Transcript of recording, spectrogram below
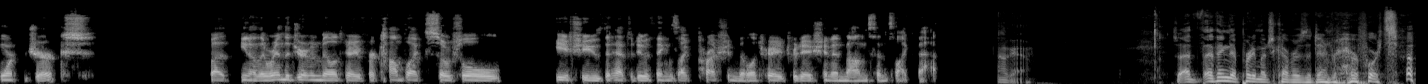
weren't jerks. But, you know, they were in the German military for complex social issues that have to do with things like Prussian military tradition and nonsense like that. Okay. So I, I think that pretty much covers the Denver airport stuff.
